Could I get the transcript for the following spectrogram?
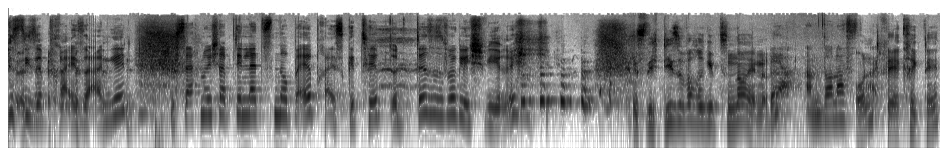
was diese Preise angeht. Ich sage nur, ich habe den letzten Nobelpreis getippt und das ist wirklich schwierig. Ist nicht diese Woche gibt es einen neuen, oder? Ja, am Donnerstag. Und wer kriegt den?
